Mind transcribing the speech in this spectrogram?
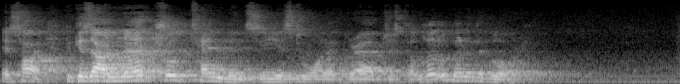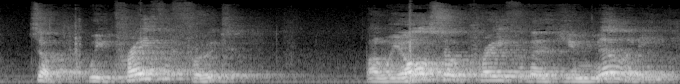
It's hard because our natural tendency is to want to grab just a little bit of the glory. So we pray for fruit, but we also pray for the humility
